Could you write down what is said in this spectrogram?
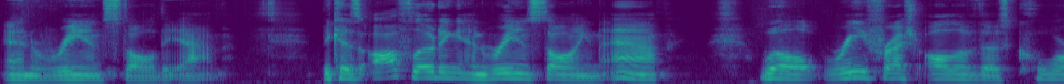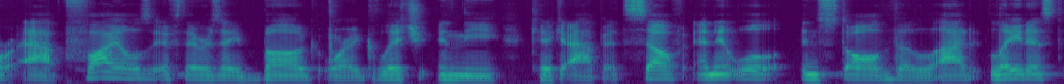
and reinstall the app. Because offloading and reinstalling the app will refresh all of those core app files if there's a bug or a glitch in the Kik app itself, and it will install the latest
